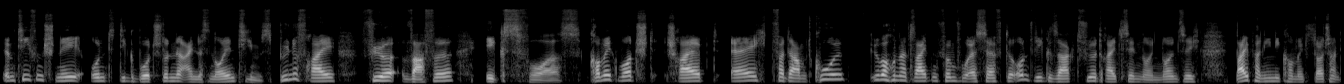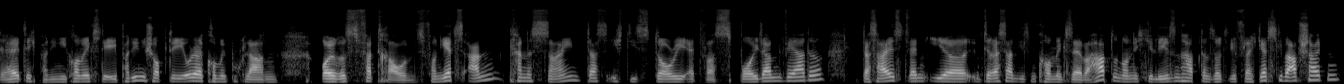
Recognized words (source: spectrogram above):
im tiefen Schnee und die Geburtsstunde eines neuen Teams. Bühne frei für Waffe X-Force. Comic Watch schreibt echt verdammt cool. Über 100 Seiten, 5 US-Hefte und wie gesagt für 13,99 bei Panini Comics Deutschland erhältlich. PaniniComics.de, PaniniShop.de oder der Comicbuchladen eures Vertrauens. Von jetzt an kann es sein, dass ich die Story etwas spoilern werde. Das heißt, wenn ihr Interesse an diesem Comic selber habt und noch nicht gelesen habt, dann solltet ihr vielleicht jetzt lieber abschalten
